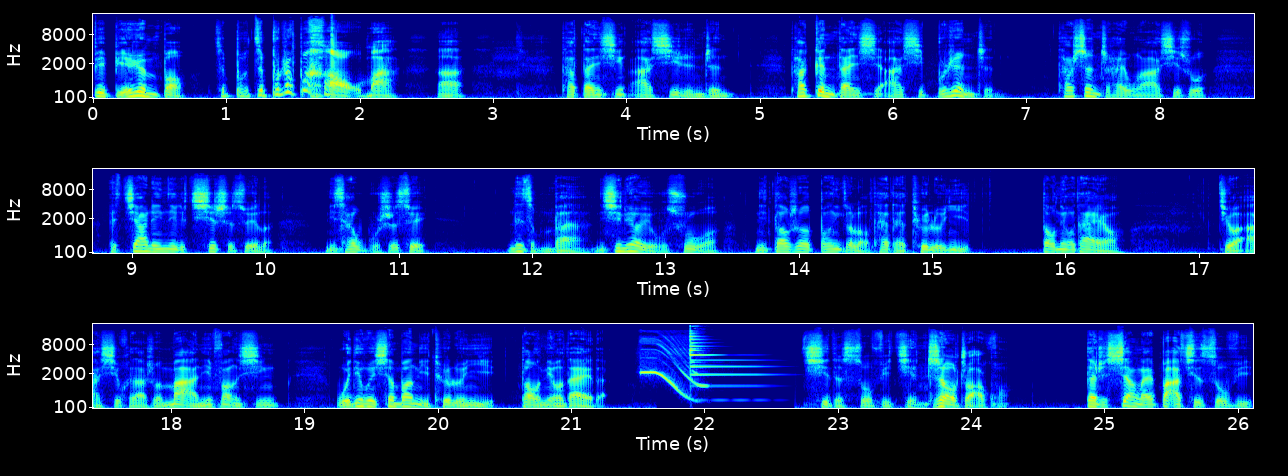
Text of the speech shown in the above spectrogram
被别人抱，这不这不是不好吗？啊，他担心阿西认真，他更担心阿西不认真。他甚至还问阿西说：“嘉玲那个七十岁了，你才五十岁，那怎么办啊？你心里要有数啊！你到时候帮一个老太太推轮椅、倒尿袋哦。”就阿西回答说：“妈，您放心，我一定会先帮你推轮椅倒尿袋的。”气得 Sophie 简直要抓狂，但是向来霸气的 Sophie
